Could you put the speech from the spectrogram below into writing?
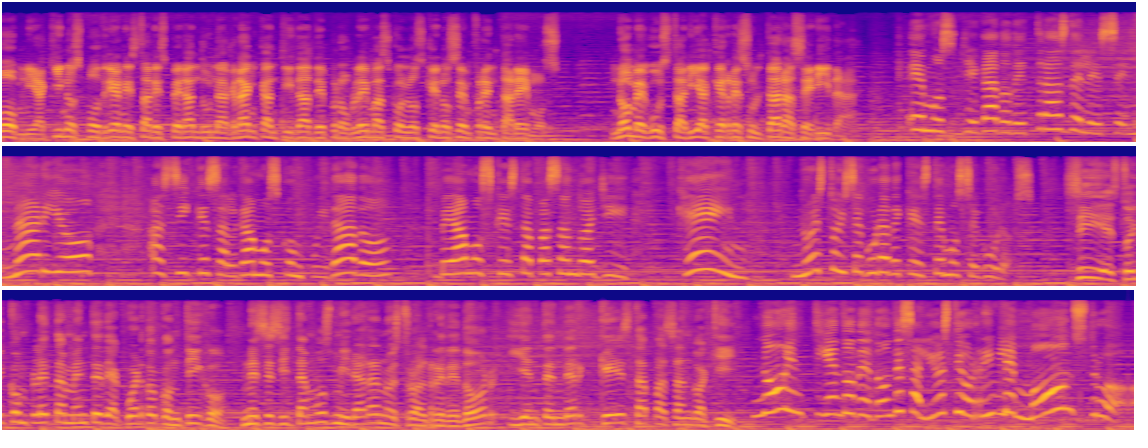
Pomni, aquí nos podrían estar esperando una gran cantidad de problemas con los que nos enfrentaremos. No me gustaría que resultaras herida. Hemos llegado detrás del escenario, así que salgamos con cuidado. Veamos qué está pasando allí. Kane, no estoy segura de que estemos seguros. Sí, estoy completamente de acuerdo contigo. Necesitamos mirar a nuestro alrededor y entender qué está pasando aquí. No entiendo de dónde salió este horrible monstruo.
